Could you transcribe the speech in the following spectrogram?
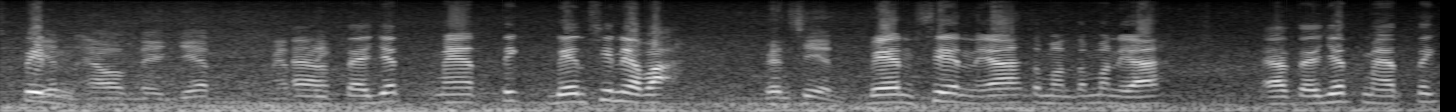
Spin. LTZ Matic LTZ Matic bensin ya Pak. bensin. Bensin ya teman-teman ya. LTZ Matic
